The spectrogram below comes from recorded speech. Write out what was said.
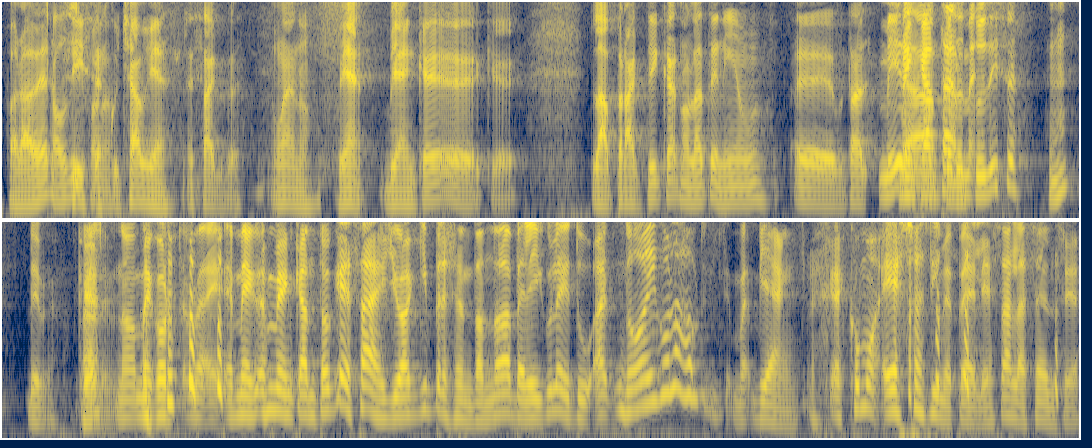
Para ver, sí, se Audífonos. escucha bien, exacto. Bueno, bien, bien que, que la práctica no la teníamos. eh, tal. Mira, Me encanta- pero me- tú dices... ¿Mm? Dime. ¿Qué? Vale. No, me, cort- me, me- encantó que, ¿sabes? Yo aquí presentando la película y tú, "Ay, no oigo las... aud-". Bien, es como, eso es Dime Peli, esa es la esencia.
